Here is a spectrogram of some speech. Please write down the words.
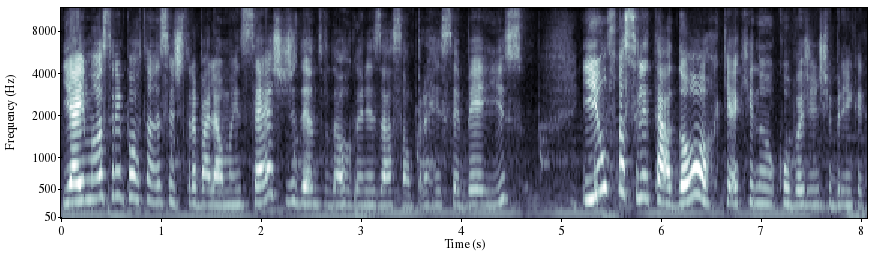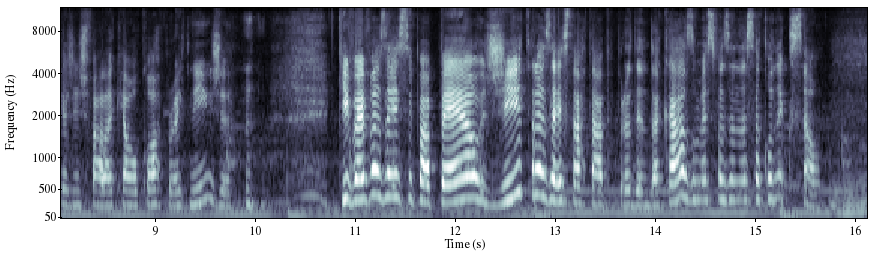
E aí mostra a importância de trabalhar o mindset de dentro da organização para receber isso e um facilitador, que aqui no Cuba a gente brinca que a gente fala que é o Corporate Ninja, que vai fazer esse papel de trazer a startup para dentro da casa, mas fazendo essa conexão. Uhum.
